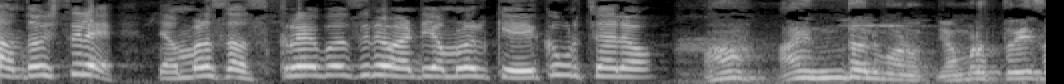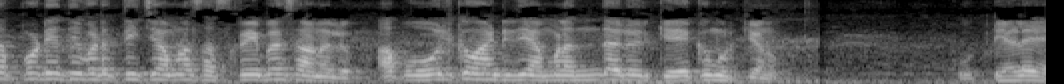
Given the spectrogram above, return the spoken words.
സന്തോഷത്തിലെ നമ്മളെ സബ്സ്ക്രൈബേഴ്സിന് വേണ്ടി നമ്മളൊരു കേക്ക് കുറിച്ചാലോ ആ ആ എന്തായാലും വേണം. നമ്മൾ ഇത്രയും സപ്പോർട്ട് ചെയ്ത് ഇവിടെ എത്തിച്ച് നമ്മളെ സബ്സ്ക്രൈബേഴ്സ് ആണല്ലോ. അപ്പൊ ഓൾക്ക് വേണ്ടിട്ട് നമ്മൾ എന്തായാലും ഒരു കേക്ക് മുറിക്കണം. കുട്ടികളെ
